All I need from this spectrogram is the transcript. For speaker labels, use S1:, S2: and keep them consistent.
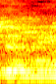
S1: Jamaica.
